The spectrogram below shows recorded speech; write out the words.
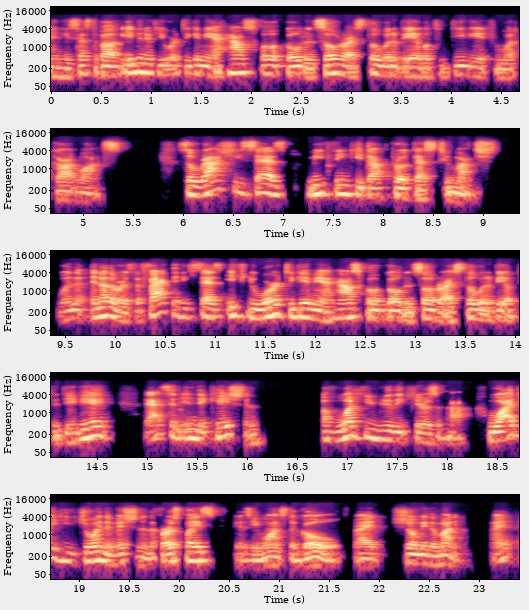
and he says to Balak, even if you were to give me a house full of gold and silver, I still wouldn't be able to deviate from what God wants. So Rashi says, me think he doth protest too much. When, in other words, the fact that he says, if you were to give me a house full of gold and silver, I still wouldn't be able to deviate, that's an indication of what he really cares about. Why did he join the mission in the first place? Because he wants the gold, right? Show me the money, right?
